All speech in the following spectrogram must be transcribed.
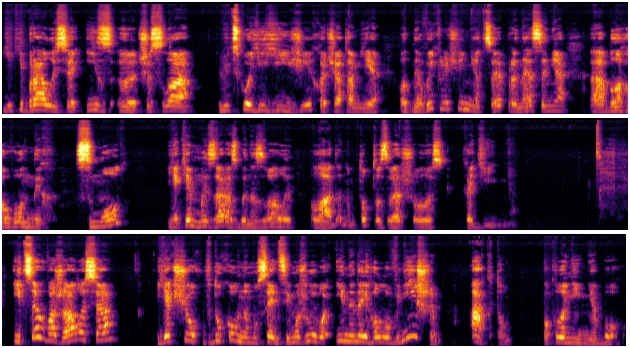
які бралися із е, числа людської їжі, хоча там є одне виключення це принесення е, благовонних смол, яке ми зараз би назвали ладаном, тобто звершувалось кадіння. І це вважалося, якщо в духовному сенсі, можливо, і не найголовнішим актом поклоніння Богу,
